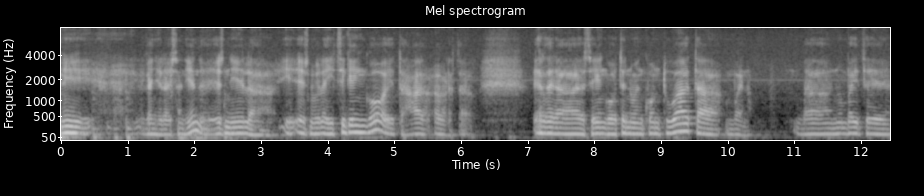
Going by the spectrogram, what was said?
ni gainera esan nien, ez niela, ez nuela hitzik egingo, eta abar, eta erdera ez egingo oten nuen kontua, eta, bueno, ba, nunbait eh,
